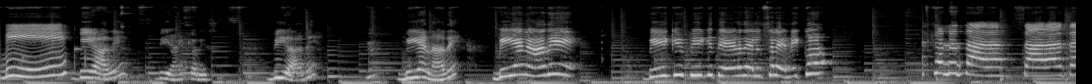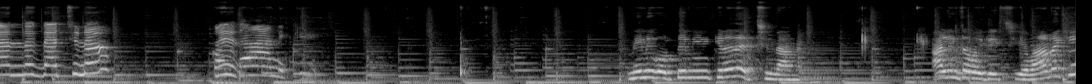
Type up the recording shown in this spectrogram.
బి. బి అది బి ఇక్కడ బి అది. బి అని అది? బి అని అది? బికి పీకి తేడా తెలుసలే నీకు? తెచ్చిన నేను కొట్టే నీకే తెచ్చింది ఆమె? వాళ్ళ ఇంత పోయి తెచ్చియవా ఆమెకి?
